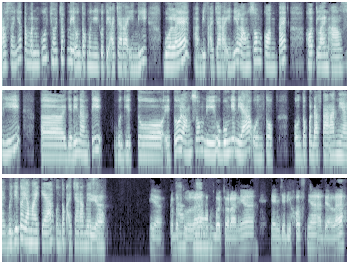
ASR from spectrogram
rasanya temanku cocok nih untuk mengikuti acara ini, boleh habis acara ini langsung kontak hotline Alzi. E, jadi nanti begitu itu langsung dihubungin ya untuk untuk pendaftarannya. Begitu ya Mike ya untuk acara besok. Iya. Iya, kebetulan okay. bocorannya yang jadi hostnya adalah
